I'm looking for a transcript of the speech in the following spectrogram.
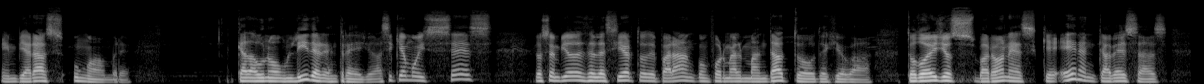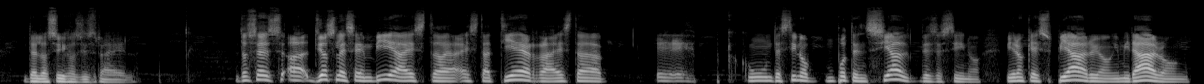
enviarás un hombre cada uno un líder entre ellos. Así que Moisés los envió desde el desierto de Parán conforme al mandato de Jehová, todos ellos varones que eran cabezas de los hijos de Israel. Entonces ah, Dios les envía esta, esta tierra, esta, eh, un destino, un potencial de destino. Vieron que espiaron y miraron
